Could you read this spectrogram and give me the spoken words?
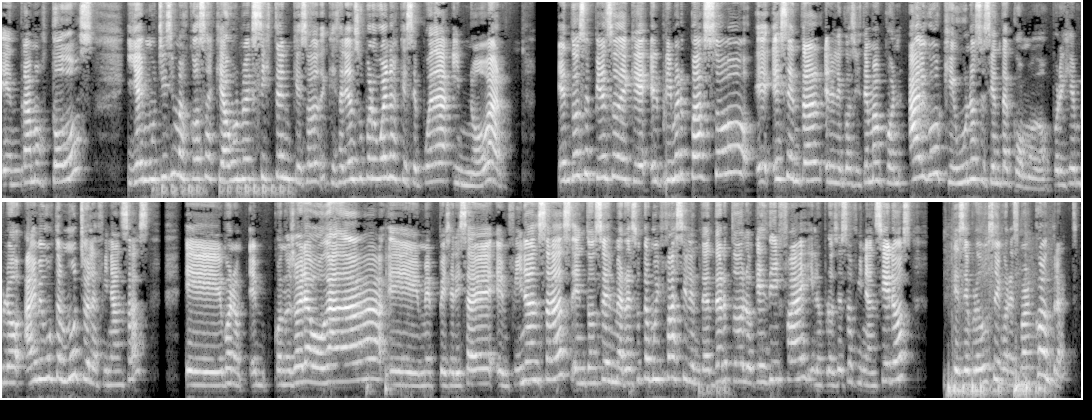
entramos todos y hay muchísimas cosas que aún no existen que, son, que estarían súper buenas que se pueda innovar. Entonces pienso de que el primer paso eh, es entrar en el ecosistema con algo que uno se sienta cómodo. Por ejemplo, a mí me gustan mucho las finanzas. Eh, bueno, em, cuando yo era abogada eh, me especializé en finanzas, entonces me resulta muy fácil entender todo lo que es DeFi y los procesos financieros que se producen con smart contracts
